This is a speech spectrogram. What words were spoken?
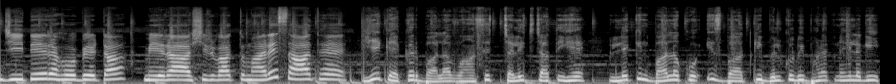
जीते रहो बेटा मेरा आशीर्वाद तुम्हारे साथ है। ये कहकर बाला वहाँ से चली जाती है लेकिन बाला को इस बात की बिल्कुल भी भड़क नहीं लगी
